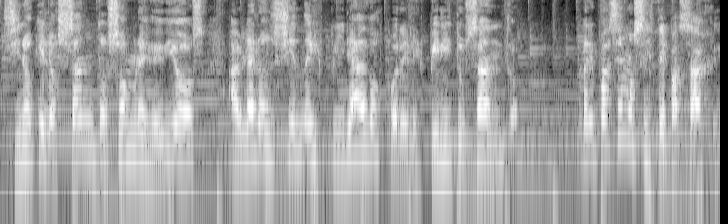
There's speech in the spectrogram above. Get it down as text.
sino que los santos hombres de Dios hablaron siendo inspirados por el Espíritu Santo. Repasemos este pasaje.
